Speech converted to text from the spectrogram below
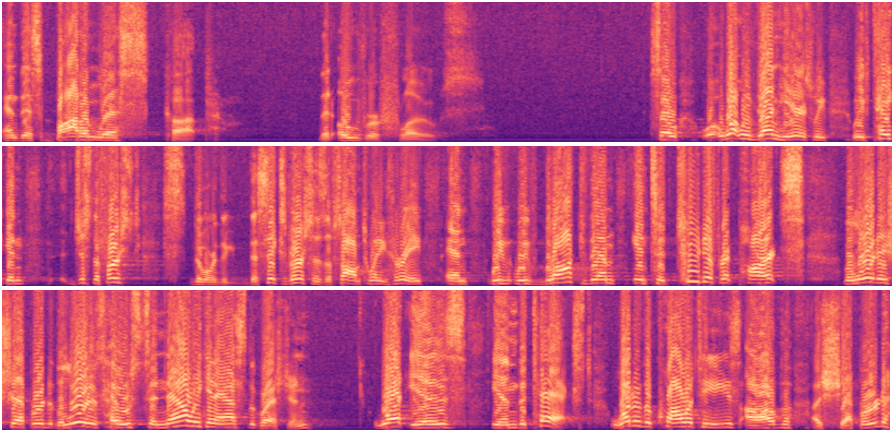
and this bottomless cup that overflows. So what we've done here is we've, we've taken just the first, or the, the six verses of Psalm 23, and we've, we've blocked them into two different parts. The Lord is shepherd, the Lord is hosts, and now we can ask the question, what is in the text? What are the qualities of a shepherd,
